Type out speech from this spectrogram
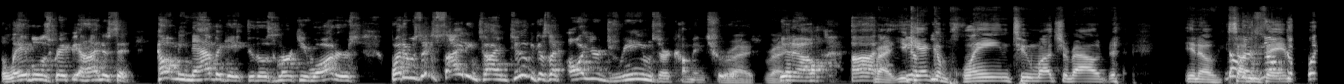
the label is great behind us that helped me navigate through those murky waters. But it was an exciting time too because like all your dreams are coming true. Right, right. You know, uh, right. You, know, can't complain too much about, you know, no, there's no compla-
